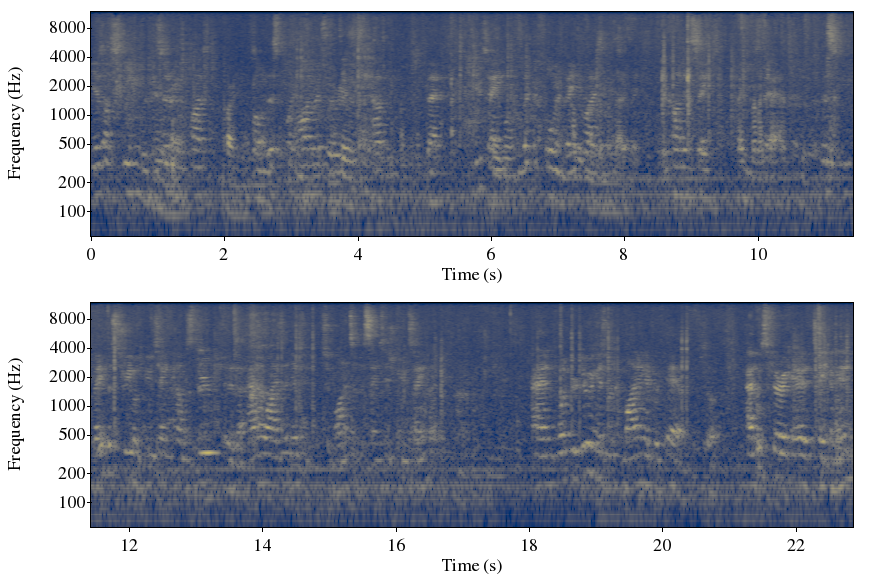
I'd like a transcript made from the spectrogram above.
Here's our steam, we're considering the part from this point onwards where we're heating out that butane liquid form and vaporizing. The condensate. This vapor stream of butane comes through, there's an analyzer here to, to monitor percentage butane. And what we're doing is we're combining it with air. So atmospheric air taken in,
